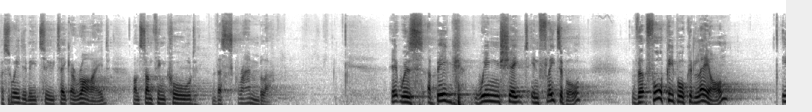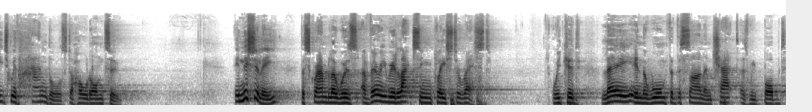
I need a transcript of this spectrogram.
persuaded me to take a ride on something called the Scrambler. It was a big wing shaped inflatable that four people could lay on, each with handles to hold on to. Initially, the Scrambler was a very relaxing place to rest. We could lay in the warmth of the sun and chat as we bobbed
